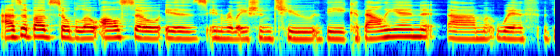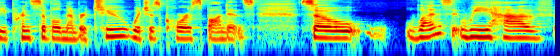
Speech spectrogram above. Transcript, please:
As above, so below also is in relation to the Kybalion um, with the principle number two, which is correspondence. So once we have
